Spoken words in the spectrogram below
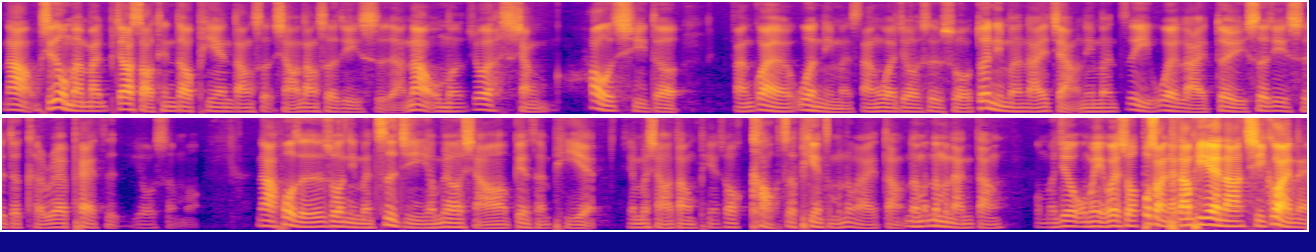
那其实我们蛮比较少听到 PM 当设想要当设计师啊，那我们就会想好奇的反过来问你们三位，就是说对你们来讲，你们自己未来对于设计师的 career path 有什么？那或者是说你们自己有没有想要变成 PM，有没有想要当 PM？说靠，这 PM 怎么那么难当，那么那么难当？我们就我们也会说不爽你来当 PM 啊，奇怪呢。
